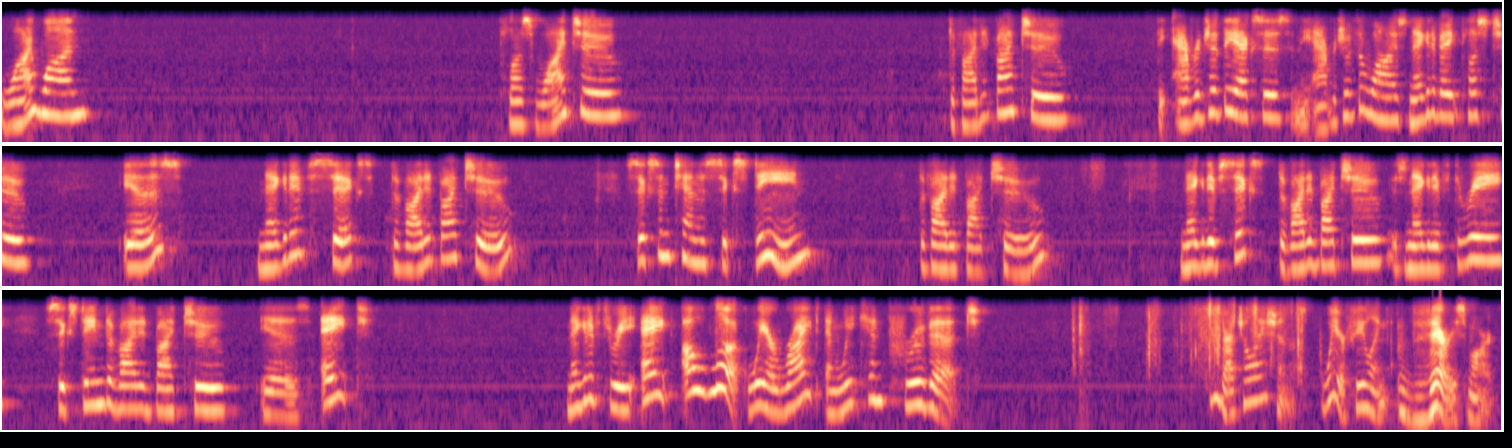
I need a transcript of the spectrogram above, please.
y1 plus y2 divided by 2 the average of the x's and the average of the y's, negative 8 plus 2, is negative 6 divided by 2. 6 and 10 is 16 divided by 2. Negative 6 divided by 2 is negative 3. 16 divided by 2 is 8. Negative 3, 8. Oh, look, we are right and we can prove it. Congratulations. We are feeling very smart.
